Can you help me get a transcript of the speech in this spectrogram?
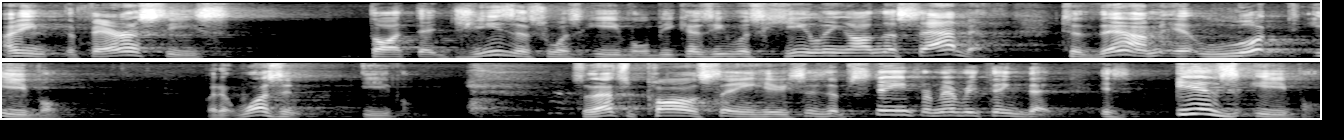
I mean, the Pharisees thought that Jesus was evil because he was healing on the Sabbath. To them, it looked evil, but it wasn't evil. So that's what Paul is saying here. He says, abstain from everything that is, is evil.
